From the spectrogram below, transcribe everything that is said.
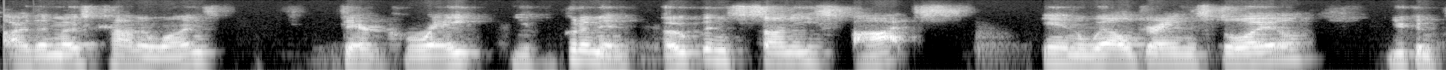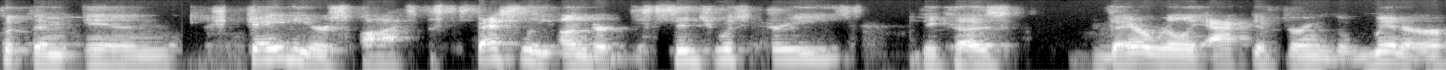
are the most common ones. They're great. You can put them in open, sunny spots in well-drained soil. You can put them in shadier spots, especially under deciduous trees, because they're really active during the winter.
